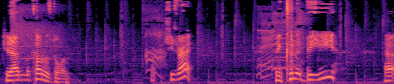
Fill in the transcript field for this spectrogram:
She died in Makoto's dorm. She's right. Then could it be? Uh,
